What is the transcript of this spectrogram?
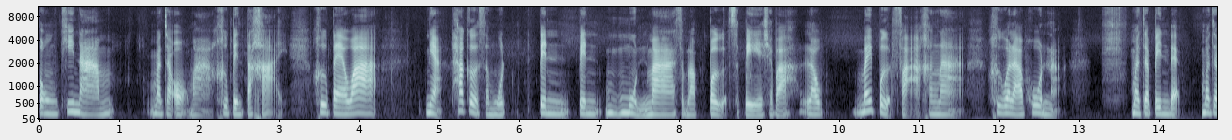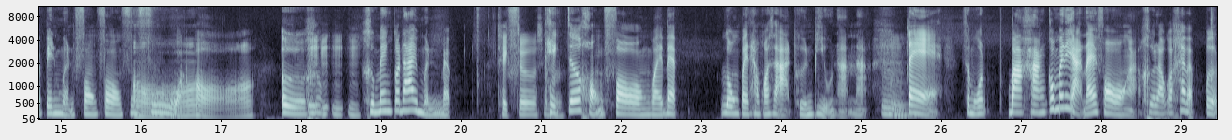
ตรงที่น้ำมันจะออกมาคือเป็นตาข่าย คือแปลว่า เนี่ย ถ้าเกิดสมมติเป็นเป็นหมุนมาสำหรับเปิดสเปรย์ใช่ปะแล้วไม่เปิดฝาข้างหน้า คือเวลาพ่นอะ มันจะเป็นแบบมันจะเป็นเหมือนฟองฟองฟูฟูๆอะอ๋อเอออืคือมอืมอืมอืมคือแม่งก็ได้เหมือนแบบ texture ใช่ไหม texture ของฟองไว้แบบลงไปทำความสะอาดพื้นผิวนั้นน่ะอืมแต่สมมติ บางครั้งก็ไม่ได้อยากได้ฟองอะ คือเราก็แค่แบบเปิด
